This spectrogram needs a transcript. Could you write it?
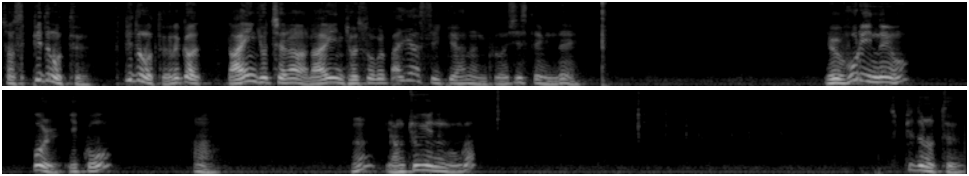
자 speed knot. speed knot. 그러니까 라인 교체나 라인 결속을 빨리 할 수 있게 하는 그런 시스템인데 여기 홀이 있네요. 홀 있고 하나 응? 양쪽에 있는 건가? speed knot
